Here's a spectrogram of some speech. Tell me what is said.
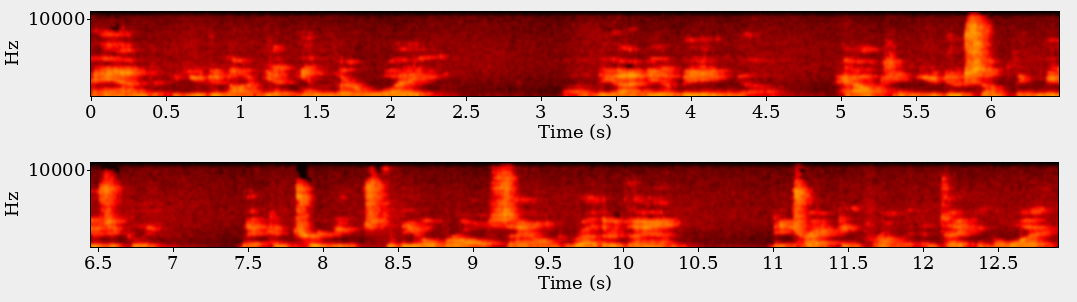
and you do not get in their way? Uh, the idea being uh, how can you do something musically that contributes to the overall sound rather than detracting from it and taking away?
